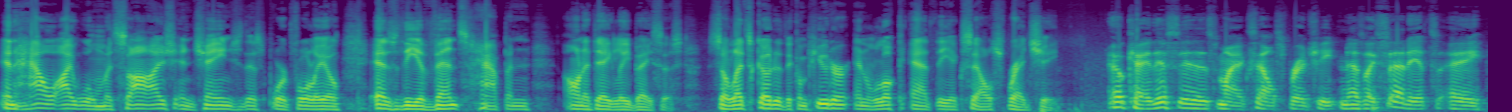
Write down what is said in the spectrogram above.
and how I will massage and change this portfolio as the events happen on a daily basis. So let's go to the computer and look at the Excel spreadsheet. Okay, this is my Excel spreadsheet, and as I said, it's a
